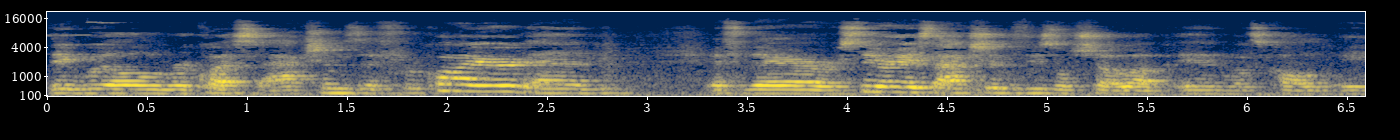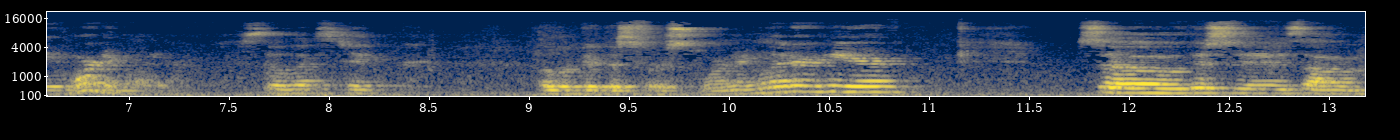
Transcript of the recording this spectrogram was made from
they will request actions if required, and if there are serious actions, these will show up in what's called a warning letter. So let's take a look at this first warning letter here. So this is um,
